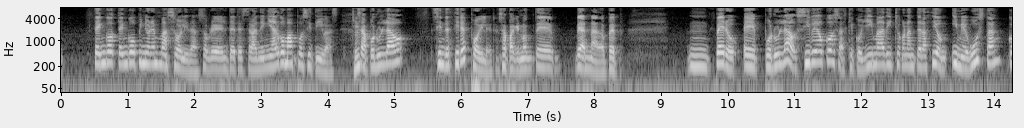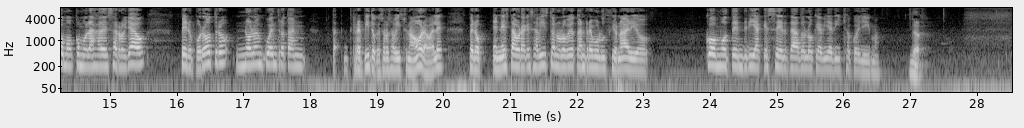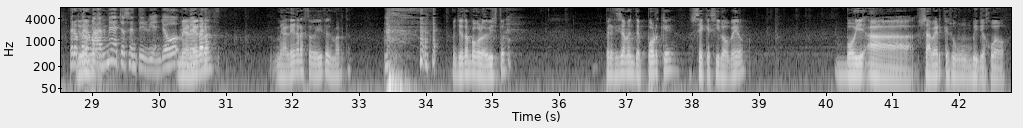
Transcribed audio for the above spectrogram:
tengo, tengo opiniones más sólidas sobre el Death Stranding y algo más positivas. ¿Sí? O sea, por un lado, sin decir spoiler, o sea, para que no te veas nada, Pep. Mm, pero, eh, por un lado, sí veo cosas que Kojima ha dicho con antelación y me gustan, como, como las ha desarrollado, pero por otro, no lo encuentro tan. Repito que solo se ha visto una hora, ¿vale? Pero en esta hora que se ha visto no lo veo tan revolucionario como tendría que ser dado lo que había dicho Kojima. Ya. Yeah. Pero, pero tampoco... a mí me ha hecho sentir bien. Yo me alegra, me, parece... me alegra esto que dices, Marta. Yo tampoco lo he visto. Precisamente porque sé que si lo veo, voy a saber que es un videojuego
